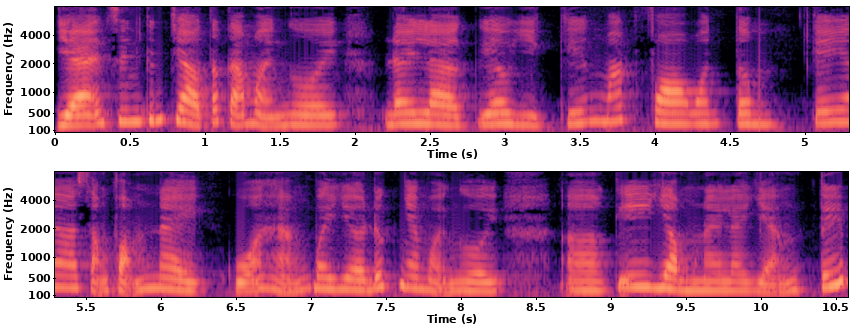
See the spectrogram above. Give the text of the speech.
Dạ em xin kính chào tất cả mọi người. Đây là gel diệt kiến mắt for Quantum Cái uh, sản phẩm này của hãng bây giờ Đức nha mọi người. Uh, Cái dòng này là dạng tiếp.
